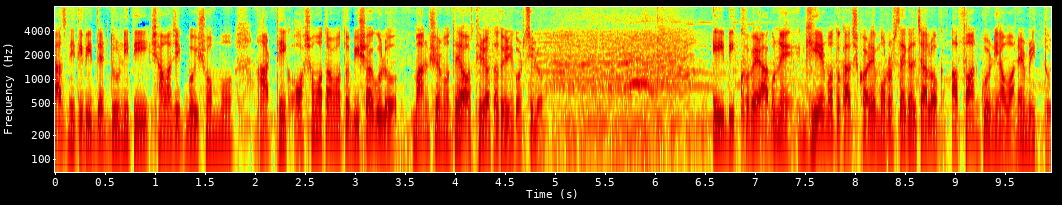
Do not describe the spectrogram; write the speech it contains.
রাজনীতিবিদদের দুর্নীতি, সামাজিক বৈষম্য, আর্থিক অসমতার মতো বিষয়গুলো মানুষের মধ্যে অস্থিরতা তৈরি করছিল। এই বিক্ষোভের আগুনে ঘিয়ের মতো কাজ করে মোটরসাইকেল চালক আফান কুর্নিয়াওয়ানের মৃত্যু।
